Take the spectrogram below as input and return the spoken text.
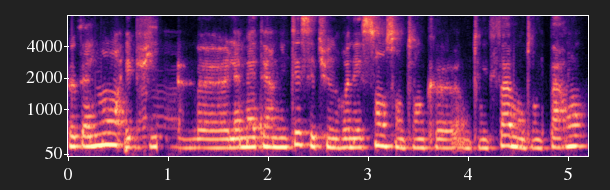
Totalement. Et puis euh, la maternité, c'est une renaissance en tant que en tant que femme, en tant que parent.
